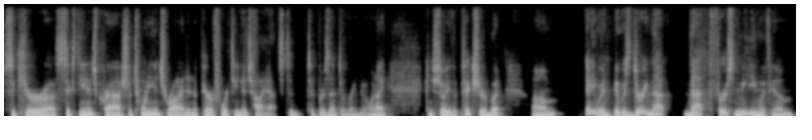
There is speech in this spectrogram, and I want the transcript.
secure a 16 inch crash, a 20 inch ride, and a pair of 14 inch hi hats to to present to Ringo. And I can show you the picture. But um, anyway, it was during that that first meeting with him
